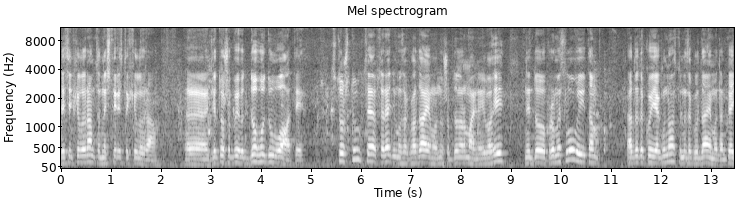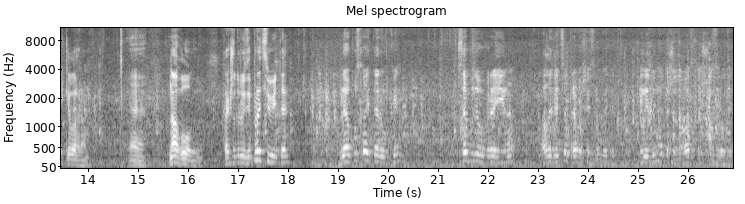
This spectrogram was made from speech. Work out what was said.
10 кг це на 400 кг. Е, Для того, щоб його догодувати. 100 штук це в середньому закладаємо, ну, щоб до нормальної ваги, не до промислової, там, а до такої, як у нас, то ми закладаємо там, 5 кг е, на голову. Так що, друзі, працюйте, не опускайте руки. Все буде Україна, але для цього треба щось зробити. І не думайте, що за вас хтось щось зробить.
